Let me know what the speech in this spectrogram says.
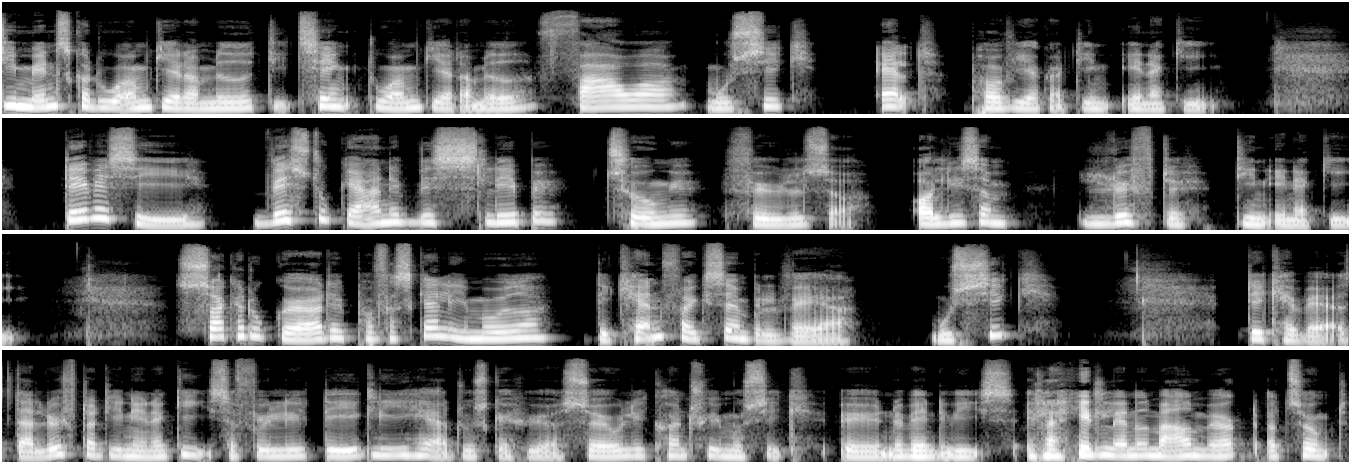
De mennesker, du omgiver dig med, de ting, du omgiver dig med, farver, musik, alt påvirker din energi. Det vil sige, hvis du gerne vil slippe tunge følelser og ligesom løfte din energi, så kan du gøre det på forskellige måder. Det kan for eksempel være musik, det kan være, der løfter din energi selvfølgelig. Det er ikke lige her, du skal høre sørgelig countrymusik øh, nødvendigvis, eller et eller andet meget mørkt og tungt.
